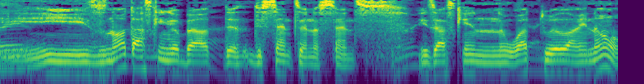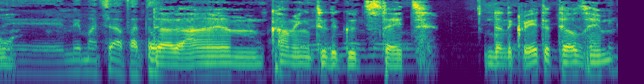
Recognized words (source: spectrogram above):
He's not asking about the descent in a sense. He's asking, what will I know that I am coming to the good state? And then the Creator tells him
